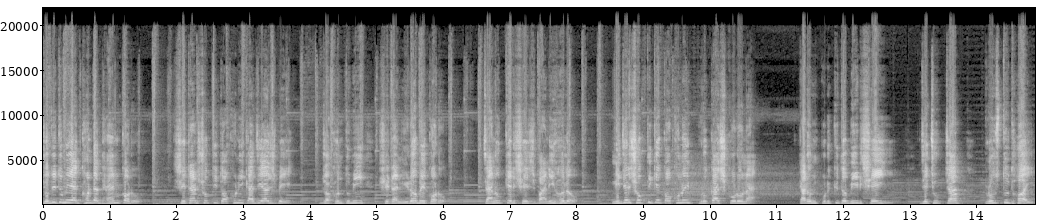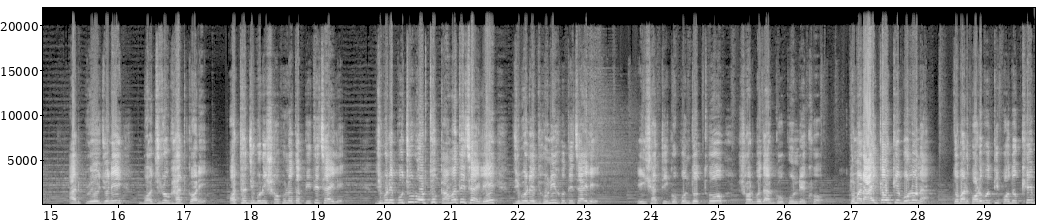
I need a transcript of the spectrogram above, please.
যদি তুমি এক ঘণ্টা ধ্যান করো সেটার শক্তি তখনই কাজে আসবে যখন তুমি সেটা নীরবে করো। চাণক্যের শেষ বাণী হলো, নিজের শক্তিকে কখনোই প্রকাশ করো না, কারণ প্রকৃত বীর সেই যে চুপচাপ প্রস্তুত হয় আর প্রয়োজনে বজ্রঘাত করে। অর্থাৎ জীবনে সফলতা পেতে চাইলে, জীবনে প্রচুর অর্থ কামাতে চাইলে, জীবনে ধনী হতে চাইলে, এই সাতটি গোপন তথ্য সর্বদা গোপন রেখো। তোমার আয় কাউকে বলো না, তোমার পরবর্তী পদক্ষেপ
